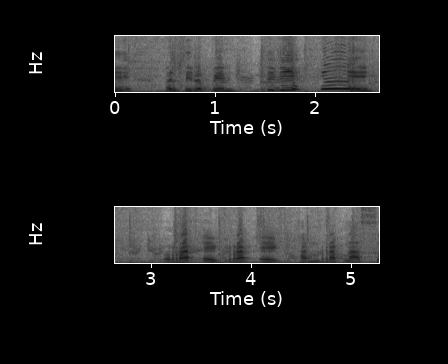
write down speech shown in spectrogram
นี้เป็นศิลปิน ดีๆนี่แรปเอกแรปเอกพันแรปหน้าใส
